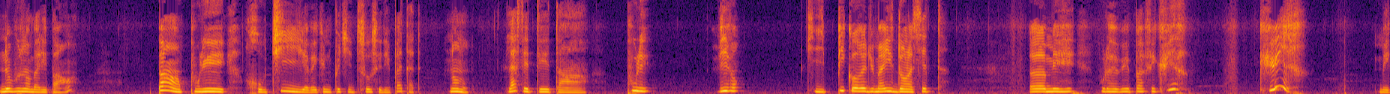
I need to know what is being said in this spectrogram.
ne vous emballez pas, hein Pas un poulet rôti avec une petite sauce et des patates. Non, non. Là, c'était un poulet vivant qui picorait du maïs dans l'assiette. Euh, mais vous l'avez pas fait cuire? Cuire? Mais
